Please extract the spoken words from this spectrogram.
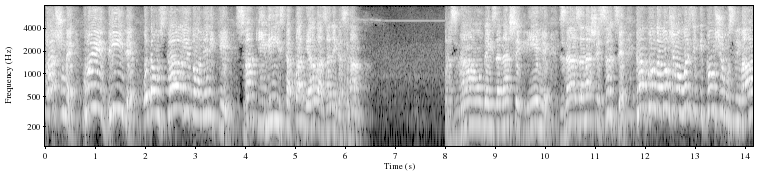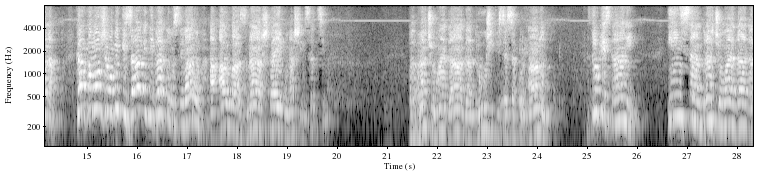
prašume, koje je bilje, od Australije do Amerike. Svaki list kad padne Allah za njega zna. Pa zna onda i za naše grijehe, zna za naše srce. Kako onda možemo mrziti komšu muslimana? Kako možemo biti zavidni bratu muslimanu, a Allah zna šta je u našim srcima? Pa, braćo moja draga, družiti se sa Kur'anom. S druge strane, insan, braćo moja draga,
